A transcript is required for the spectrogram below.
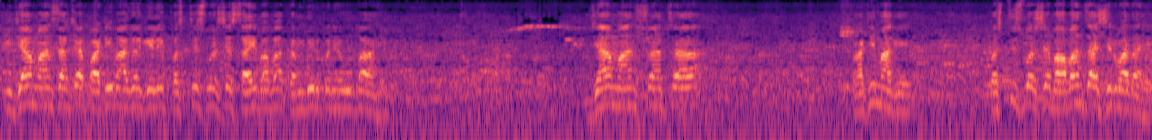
की ज्या माणसाच्या पाठीमागं गेले पस्तीस वर्ष साईबाबा खंबीरपणे उभा आहे. ज्या माणसाचा पाठीमागे पस्तीस वर्ष बाबांचा आशीर्वाद आहे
